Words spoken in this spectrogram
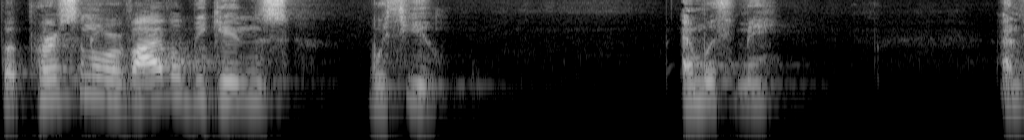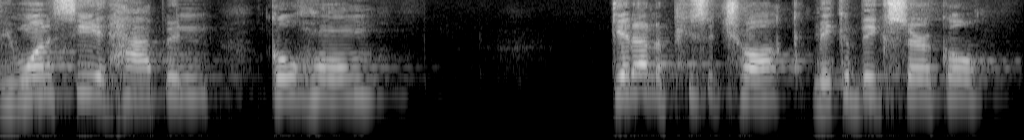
But personal revival begins with you and with me. And if you want to see it happen, go home, get out a piece of chalk, make a big circle,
